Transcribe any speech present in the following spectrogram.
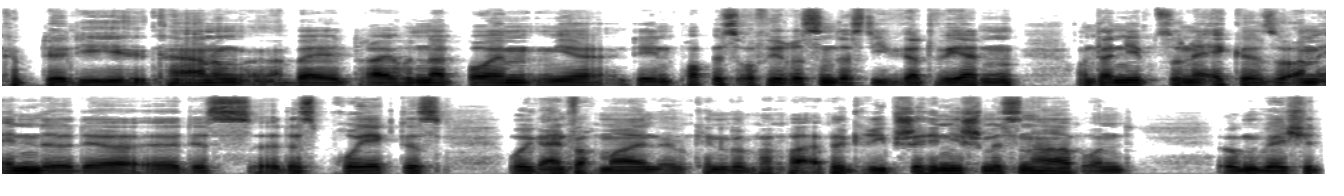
ich hab dir die, keine Ahnung, bei 300 Bäumen mir den Poppes aufgerissen, dass die wert werden. Und dann gibt so eine Ecke so am Ende der, äh, des, äh, des Projektes, wo ich einfach mal äh, ein paar Appelgriebsche hingeschmissen habe und irgendwelche,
